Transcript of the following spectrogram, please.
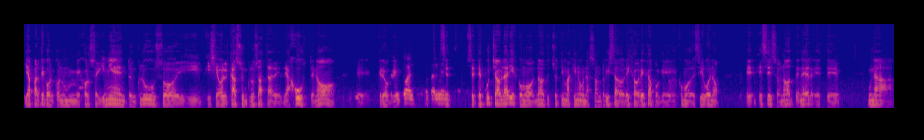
Y aparte con, un mejor seguimiento incluso, y, y, llegó el caso incluso hasta de, ajuste, ¿no? Eh, creo que... Igual, totalmente se te escucha hablar y es como, no, yo te imagino una sonrisa de oreja a oreja porque es como decir, bueno, eh, es eso, ¿no? Tener este, una,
